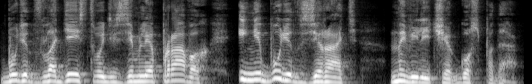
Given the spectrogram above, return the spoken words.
будет злодействовать в земле правых и не будет взирать на величие Господа.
